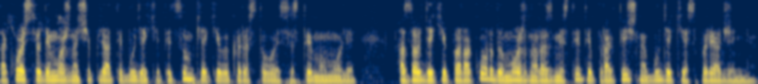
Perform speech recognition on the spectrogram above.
Також сюди можна чіпляти будь-які підсумки, які використовують систему молі, а завдяки паракорду можна розмістити практично будь-яке спорядження.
